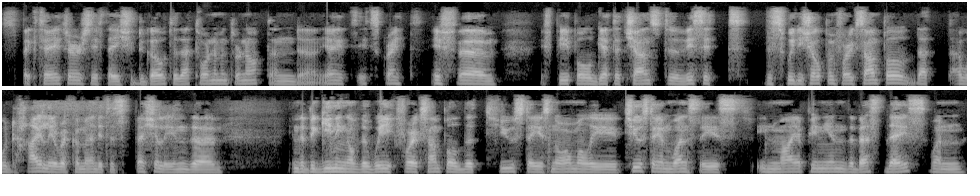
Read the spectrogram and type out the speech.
spectators if they should go to that tournament or not. And uh, yeah, it's it's great if. Um, if people get a chance to visit the Swedish Open, for example, that I would highly recommend it, especially in the in the beginning of the week. For example, the Tuesday is normally Tuesday and Wednesday is, in my opinion, the best days when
